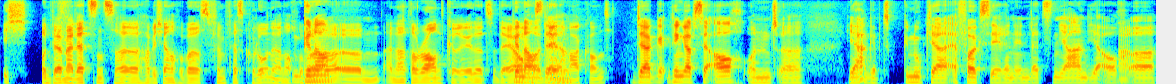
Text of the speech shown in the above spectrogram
Ich und wir haben ja letztens, äh, habe ich ja noch über das Filmfest Colonia noch genau. über ähm, Another Round geredet, der genau, auch aus der, Dänemark kommt. Der, den gab es ja auch und äh, ja, gibt genug ja Erfolgsserien in den letzten Jahren, die ja auch ja. äh,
